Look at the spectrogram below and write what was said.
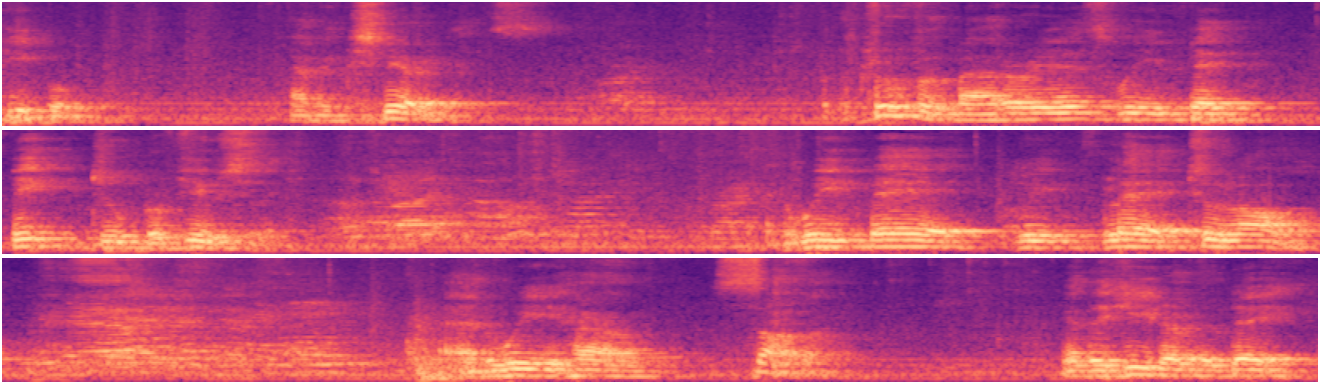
people have experienced. But the truth of the matter is we've been beaten too profusely. And we've bled, we've bled too long. And we have suffered in the heat of the day.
